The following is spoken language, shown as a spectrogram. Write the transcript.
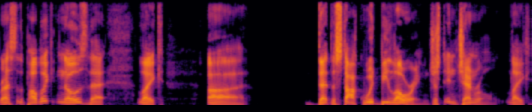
rest of the public knows that, like, uh, that the stock would be lowering just in general. Like,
